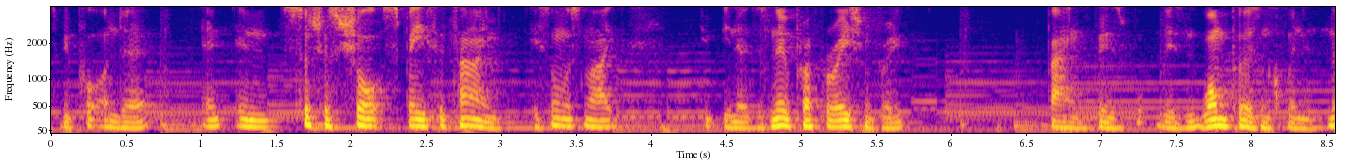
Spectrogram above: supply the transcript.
to be put under in, in such a short space of time. It's almost like you know, there's no preparation for it. Bang! There's there's one person coming in,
